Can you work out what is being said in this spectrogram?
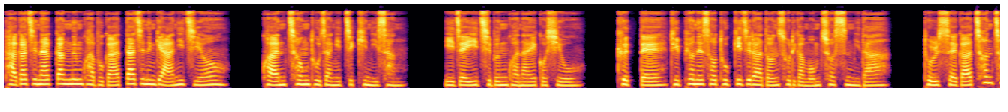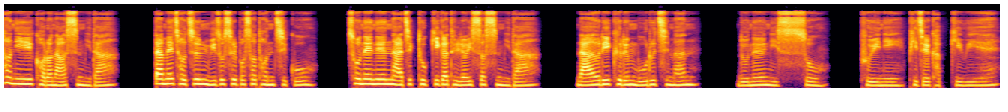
바가지나 깎는 과부가 따지는 게 아니지요. 관청 도장이 찍힌 이상 이제 이 집은 관아의 것이오. 그때 뒤편에서 도끼질하던 소리가 멈추었습니다. 돌쇠가 천천히 걸어 나왔습니다. 땀에 젖은 위옷을 벗어 던지고 손에는 아직 도끼가 들려 있었습니다. 나으리 글은 모르지만 눈은 있소. 부인이 빚을 갚기 위해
